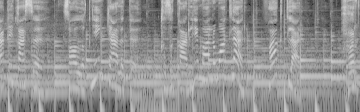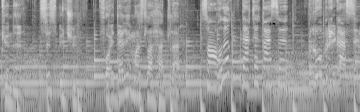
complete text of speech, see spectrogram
Daqiqasi soliqning kaliti qiziqarli ma'lumotlar faktlar. Har kuni siz uchun foydali maslahatlar. Sog'liq daqiqasi rubrikasi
